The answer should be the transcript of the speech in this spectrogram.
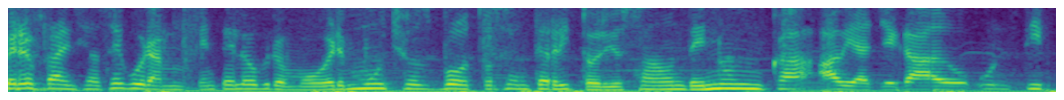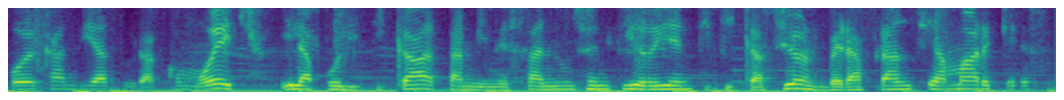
Pero Francia seguramente logró mover muchos votos en territorios a donde nunca había llegado un tipo de candidatura como ella. Y la política también está en un sentido de identificación. Ver a Francia Márquez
